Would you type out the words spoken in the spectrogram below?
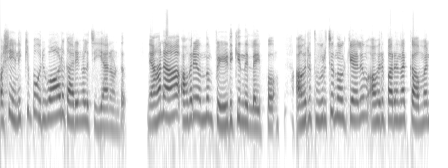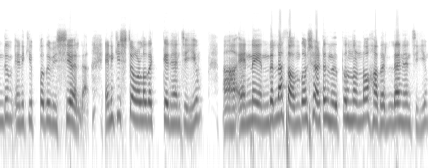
പക്ഷെ എനിക്കിപ്പോൾ ഒരുപാട് കാര്യങ്ങൾ ചെയ്യാനുണ്ട്. ഞാൻ ആ അവരെ ഒന്നും പേടിക്കുന്നില്ല ഇപ്പൊ. അവർ തുറിച്ചു നോക്കിയാലും അവർ പറയുന്ന കമന്റും എനിക്കിപ്പോ അത് വിഷയമല്ല. എനിക്കിഷ്ടമുള്ളതൊക്കെ ഞാൻ ചെയ്യും. എന്നെ എന്തെല്ലാം സന്തോഷമായിട്ട് നിർത്തുന്നുണ്ടോ അതെല്ലാം ഞാൻ ചെയ്യും.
